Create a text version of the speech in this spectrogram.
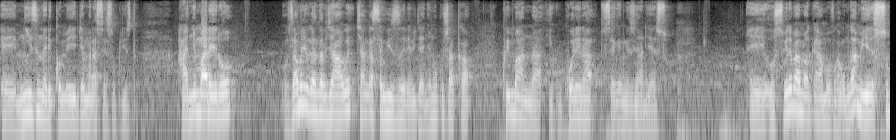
eh, mu izina rikomeye ry'amaraso ya yesu kirisito hanyuma rero uzamure ibiganza byawe cyangwa se wizere bijyanye n'uko ushaka ko imana igukorera dusenge mu izina rya yesu. Eh, usubiremo amagambo uvuga ngo mwami yesu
